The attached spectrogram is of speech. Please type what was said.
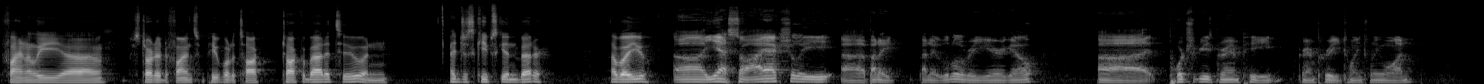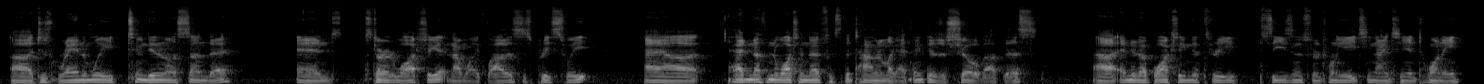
finally uh, started to find some people to talk talk about it to and it just keeps getting better. How about you? Uh, yeah, so I actually uh, about a about a little over a year ago, uh, Portuguese Grand Prix Grand Prix 2021, uh, just randomly tuned in on a Sunday, and started watching it, and I'm like, wow, this is pretty sweet. Uh, had nothing to watch on Netflix at the time, and I'm like, I think there's a show about this. Uh, ended up watching the three seasons from 2018, 19, and 20.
